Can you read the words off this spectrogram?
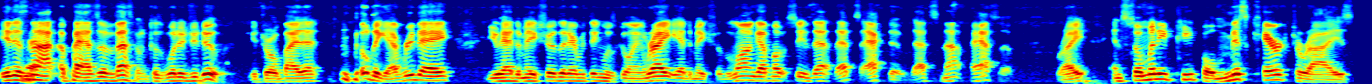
it is not a passive investment because what did you do you drove by that building every day. You had to make sure that everything was going right. You had to make sure the lawn got mowed. See that that's active. That's not passive right? And so many people mischaracterize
